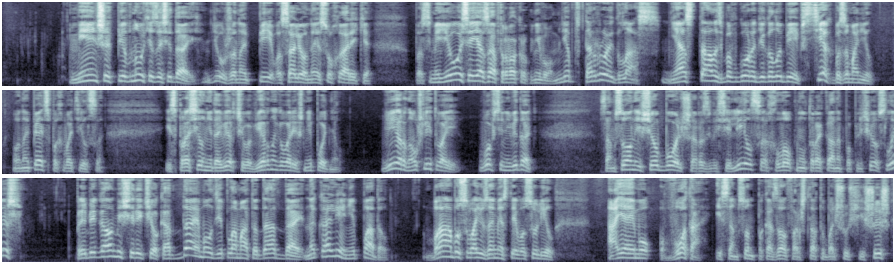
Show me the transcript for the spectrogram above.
«Меньше в пивнухе заседай, дюжина пива, соленые сухарики. Посмеюсь я завтра вокруг него. Мне б второй глаз, не осталось бы в городе голубей, всех бы заманил». Он опять спохватился и спросил недоверчиво, «Верно говоришь, не поднял?» «Верно, ушли твои, вовсе не видать». Самсон еще больше развеселился, хлопнул таракана по плечу. «Слышь, прибегал мещерячок, отдай, мол, дипломата, да отдай!» На колени падал. Бабу свою за место его сулил. А я ему «вот-а!» И Самсон показал Форштату большущий шиш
